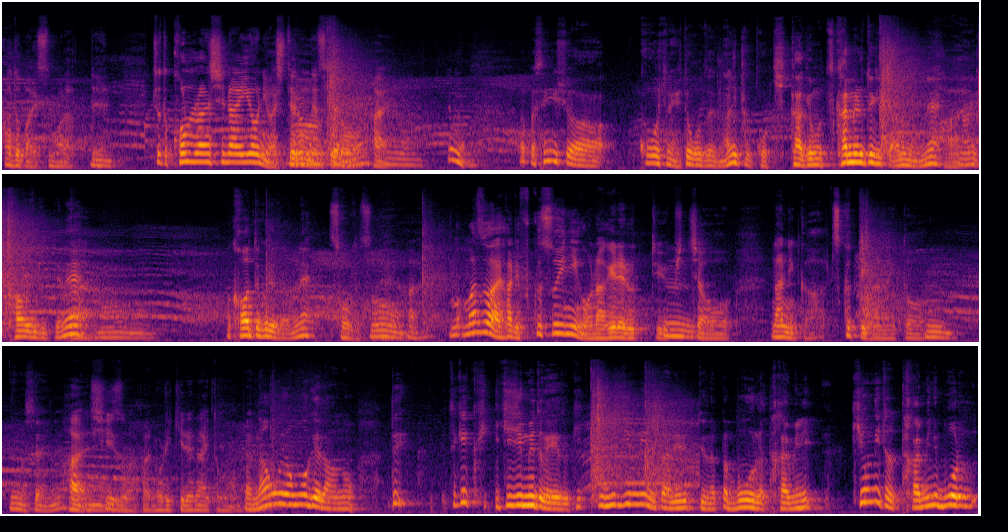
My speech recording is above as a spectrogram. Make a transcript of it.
アドバイスもらって、うん。ちょっと混乱しないようにはしてるんですけど、ね。はい、うん。でもやっぱ選手はコーチの一言で何かこうきっかけもつかめる時ってあるもんね、はい。何か変わる時ってね、はい。うん変わってくれたらね。そうですね、うん。はい。ままずはやはり複数イニングを投げれるっていうピッチャーを何人か作っていかないと、うん。今そうやね、はい。うん。シーズンはやっぱり乗り切れないと思う。いや直江は思うけどあのでで結構1巡目とか言うと結局2巡目に打たれるっていうのはやっぱりボールが高めに基本的にちょっと高めにボール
